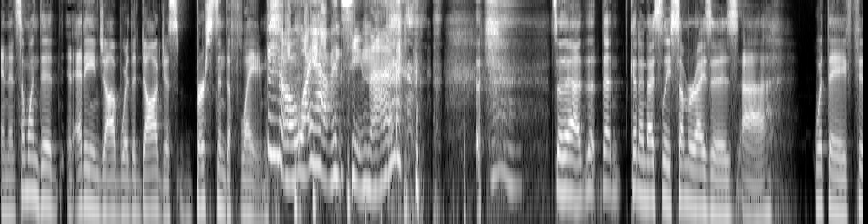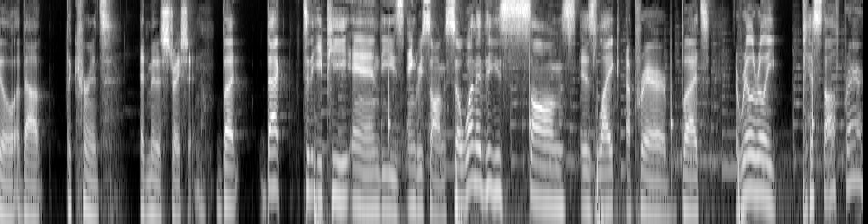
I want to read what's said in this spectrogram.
and then someone did an editing job where the dog just bursts into flames. No, I haven't seen that. So that that, kind of nicely summarizes uh, what they feel about the current administration. But back to the EP and these angry songs. So one of these songs is like a prayer, but a really really pissed off prayer.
